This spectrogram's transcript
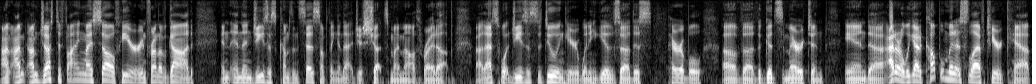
I'm, I'm, I'm justifying myself here in front of God, and, and then Jesus comes and says something, and that just shuts my mouth right up. Uh, that's what Jesus is doing here when he gives uh, this parable of uh, the Good Samaritan. And uh, I don't know, we got a couple minutes left here, Cap.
